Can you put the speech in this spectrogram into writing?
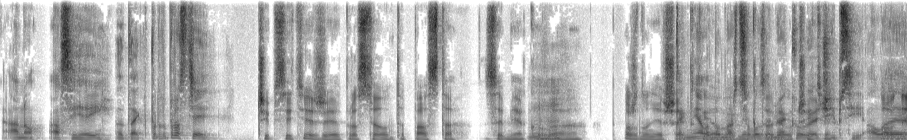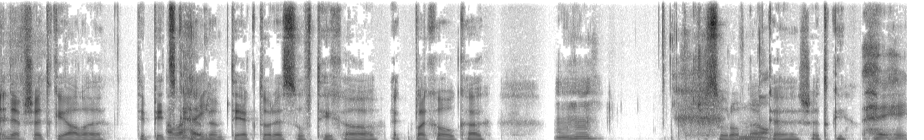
Áno, asi hej. No tak pr- proste... Čipsy tiež je proste len tá pasta zemiaková. Mm-hmm Možno nie všetky. Tak nie, lebo máš celozemiakové čipsy, ale... No, nie, nie všetky, ale typicky, ale neviem, tie, ktoré sú v tých uh, plechovkách. Mm-hmm. Čo sú rovnaké no. všetky. Hej, hej.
